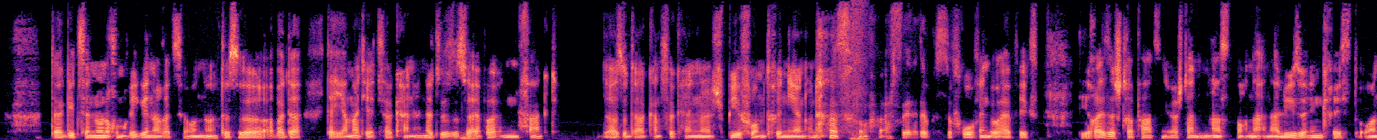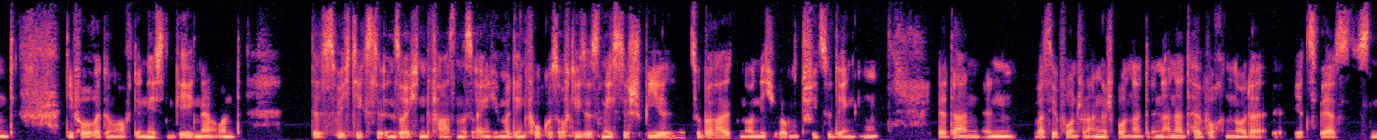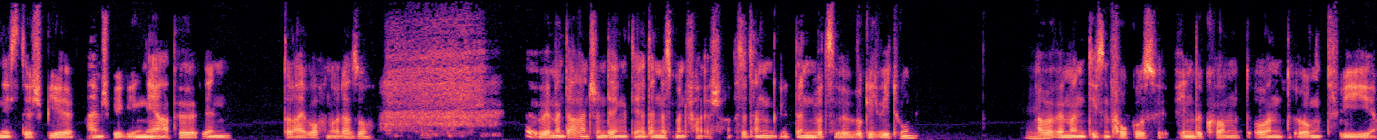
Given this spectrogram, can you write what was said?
Da geht's ja nur noch um Regeneration. Ne? Das, äh, aber da, da jammert jetzt ja keiner. Ne? Das ist einfach ein Fakt. Also da kannst du keine Spielform trainieren oder so. Also, da bist du froh, wenn du halbwegs die Reisestrapazen überstanden hast, noch eine Analyse hinkriegst und die Vorbereitung auf den nächsten Gegner. Und das Wichtigste in solchen Phasen ist eigentlich immer den Fokus auf dieses nächste Spiel zu behalten und nicht irgendwie zu denken, ja dann in, was ihr vorhin schon angesprochen habt, in anderthalb Wochen oder jetzt wäre es das nächste Spiel, Heimspiel gegen Neapel in drei Wochen oder so. Wenn man daran schon denkt, ja, dann ist man falsch. Also dann, dann wird es wirklich wehtun. Mhm. Aber wenn man diesen Fokus hinbekommt und irgendwie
